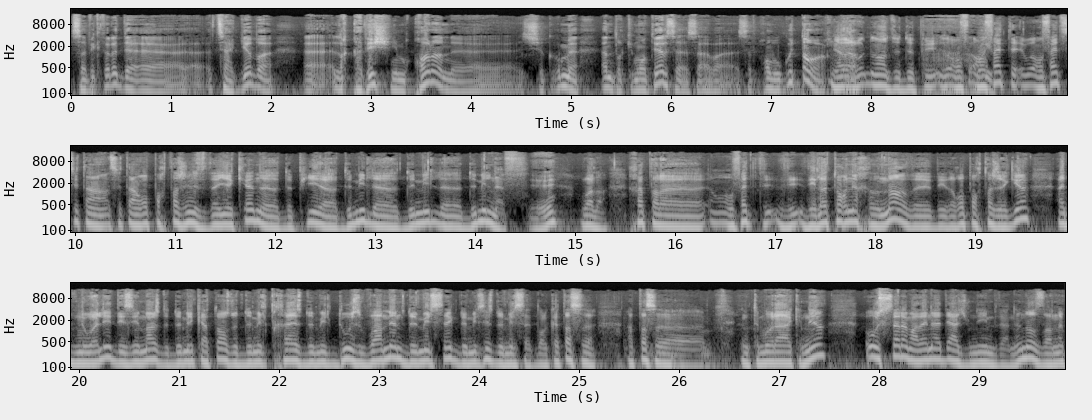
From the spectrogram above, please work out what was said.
صافي كثرت تعقد القبيش يمقرن comme un documentaire ça, ça, ça prend beaucoup de temps non, non depuis en, fait en fait c'est un c'est un reportage Zayaken depuis 2000, 2000 2009 Et? voilà en fait des la tournée des reportages à Noualé des images de 2014 de 2013 2012 voire même 2005 2006 2007 donc atas atas انت مراكني والسلام علينا هذا عجبني مذان نظرنا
